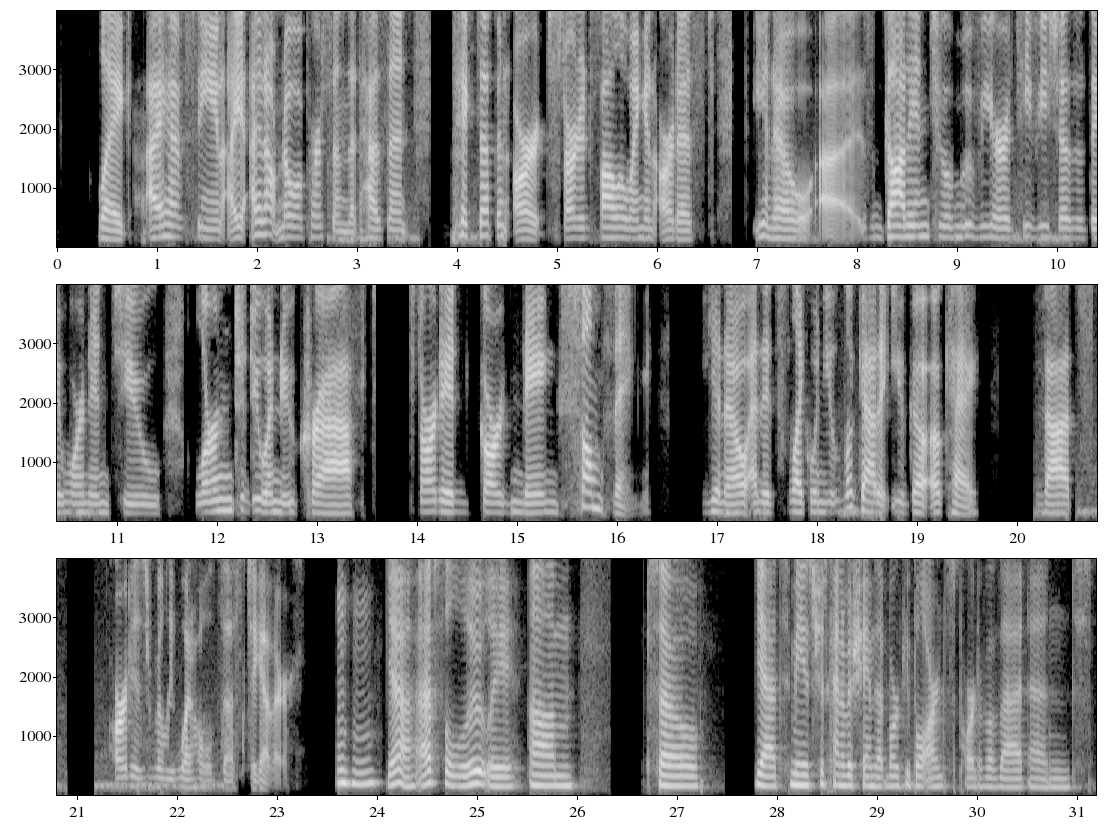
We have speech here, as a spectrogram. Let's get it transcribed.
Like I have seen I I don't know a person that hasn't picked up an art, started following an artist, you know, uh, got into a movie or a TV show that they weren't into, learned to do a new craft, started gardening, something, you know, and it's like when you look at it, you go, okay, that's art is really what holds us together. Mm-hmm. Yeah, absolutely. Um, so yeah, to me, it's just kind of a shame that more people aren't supportive of that and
